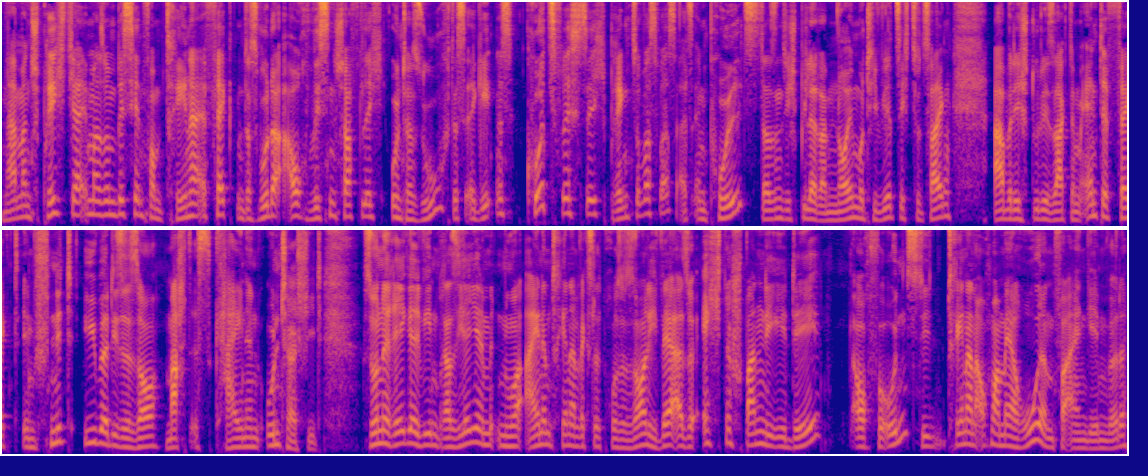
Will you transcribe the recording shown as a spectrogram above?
Na, man spricht ja immer so ein bisschen vom Trainereffekt und das wurde auch wissenschaftlich untersucht. Das Ergebnis, kurzfristig bringt sowas was als Impuls. Da sind die Spieler dann neu motiviert, sich zu zeigen. Aber die Studie sagt im Endeffekt, im Schnitt über die Saison macht es keinen Unterschied. So eine Regel wie in Brasilien mit nur einem Trainerwechsel pro Saison, die wäre also echt eine spannende Idee auch für uns, die Trainern auch mal mehr Ruhe im Verein geben würde,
